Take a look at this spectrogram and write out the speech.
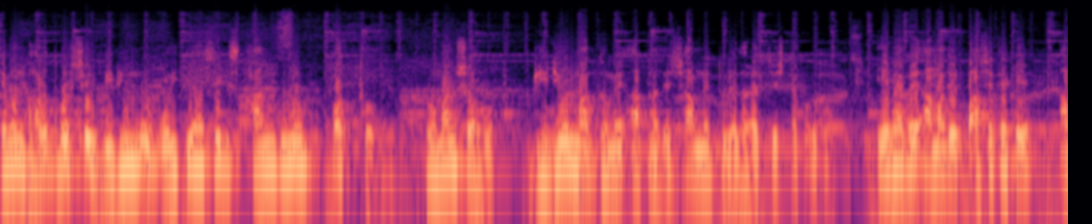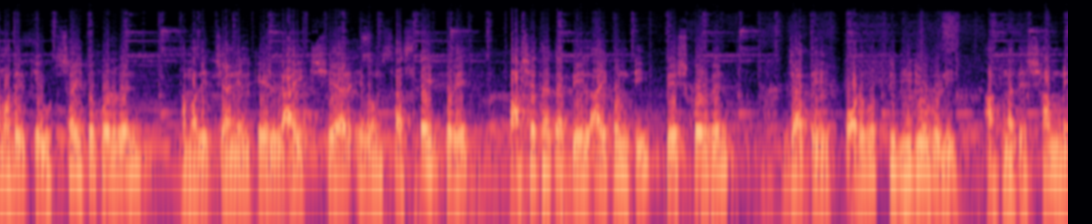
এবং ভারতবর্ষের বিভিন্ন ঐতিহাসিক স্থানগুলোর তথ্য, প্রমাণসহ ভিডিওর মাধ্যমে আপনাদের সামনে তুলে ধরার চেষ্টা করব। এভাবে আমাদের পাশে থেকে আমাদেরকে উৎসাহিত করবেন। আমাদের চ্যানেলকে লাইক, শেয়ার এবং সাবস্ক্রাইব করে পাশে থাকা বেল আইকনটি প্রেস করবেন, যাতে পরবর্তী ভিডিওগুলি আপনাদের সামনে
